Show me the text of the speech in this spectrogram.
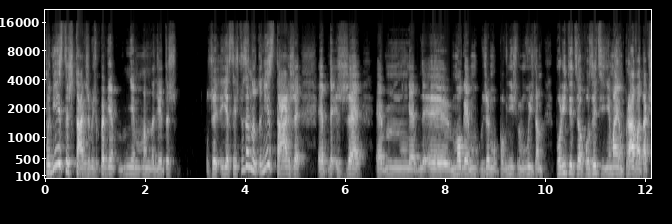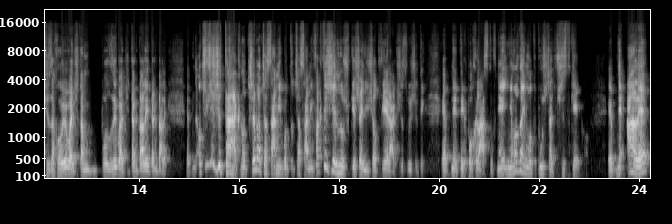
to nie jest też tak, żebyśmy pewnie, nie mam nadzieję też, że jesteś tu ze mną, to nie jest tak, że, że mogę, że powinniśmy mówić tam politycy opozycji nie mają prawa tak się zachowywać, tam pozywać i tak dalej, i tak dalej. Oczywiście, że tak, no trzeba czasami, bo to czasami faktycznie nóż w kieszeni się otwiera, jak się słyszy tych, tych pochlastów, nie? nie można im odpuszczać wszystkiego. Ale,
